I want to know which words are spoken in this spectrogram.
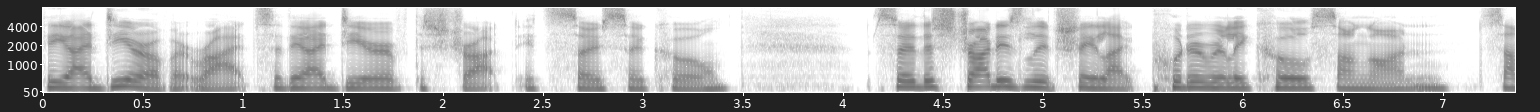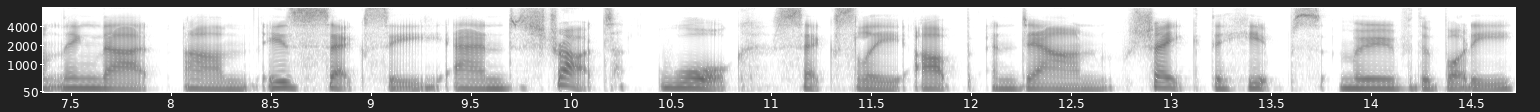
the idea of it, right? So the idea of the strut, it's so so cool. So the strut is literally like put a really cool song on, something that um, is sexy, and strut, walk sexily up and down, shake the hips, move the body,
